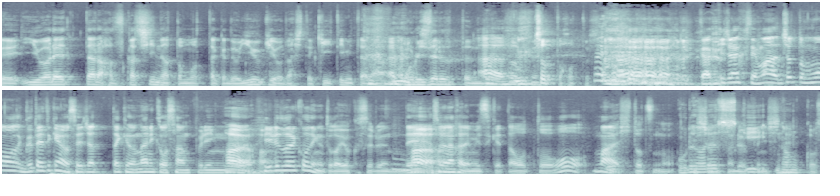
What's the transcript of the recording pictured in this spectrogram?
て言われたら恥ずかしいなと思ったけど勇気を出して聞いてみたら オリジナルだったんでね。ちょっとホッとした 楽器じゃなくて、まあ、ちょっともう具体的には忘れちゃったけど何かをサンプリング、はいはい。フィールドレコーディングとかよくするんで、はいはい。その中で見つけた音を、まあ、一つの一つのループにして。好きなんか好き。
